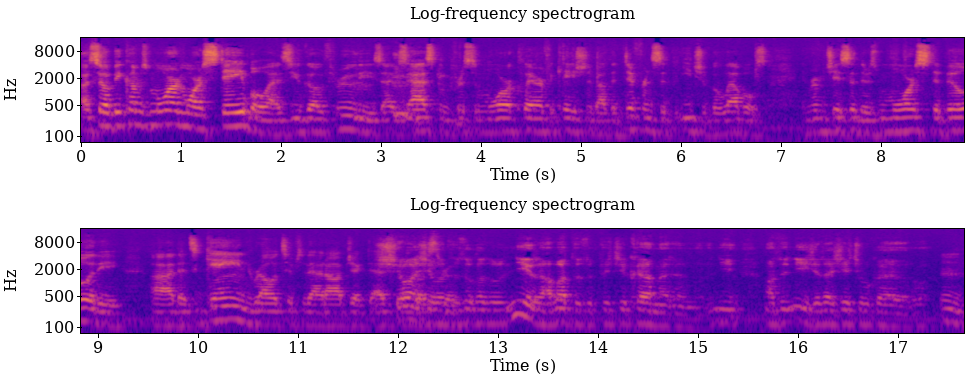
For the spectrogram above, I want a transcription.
uh, so it becomes more and more stable as you go through these. I was asking for some more clarification about the difference of each of the levels. And Rinpoche said there's more stability uh, that's gained relative to that object as you go through. Mm.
